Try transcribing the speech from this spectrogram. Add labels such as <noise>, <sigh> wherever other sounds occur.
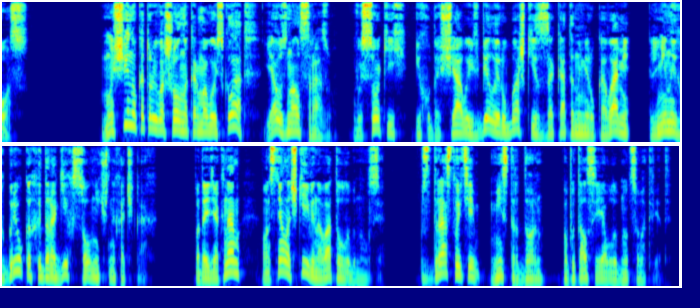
босс. Мужчину, который вошел на кормовой склад, я узнал сразу. Высокий и худощавый, в белой рубашке с закатанными рукавами, льняных брюках и дорогих солнечных очках. Подойдя к нам, он снял очки и виновато улыбнулся. «Здравствуйте, мистер Дорн», — попытался я улыбнуться в ответ.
